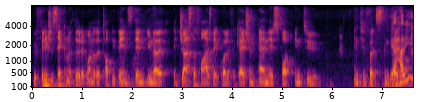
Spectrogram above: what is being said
who finishes second or third at one of the top events, then you know it justifies their qualification and their spot into into fits. Yeah, how do you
